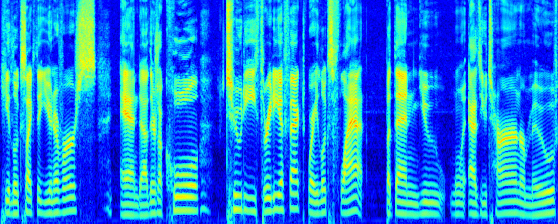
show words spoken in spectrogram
he looks like the universe and uh, there's a cool 2d 3d effect where he looks flat but then you as you turn or move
